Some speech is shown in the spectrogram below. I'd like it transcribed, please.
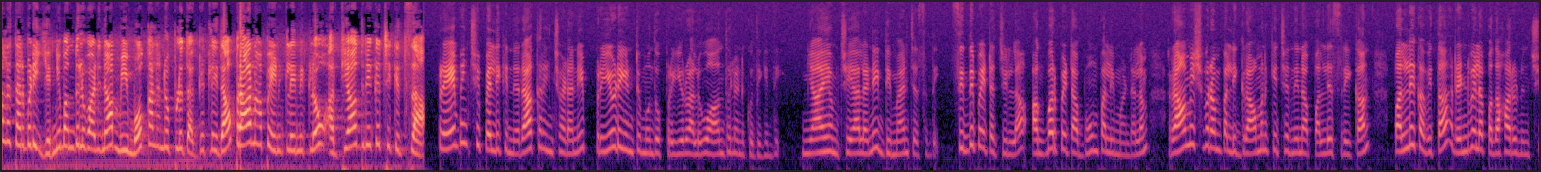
సంవత్సరాల తరబడి ఎన్ని మందులు వాడినా మీ మోకాల నొప్పులు తగ్గట్లేదా? ప్రాణ పెయిన్ క్లినిక్లో అత్యాధునిక చికిత్స. ప్రేమించి పెళ్ళికి నిరాకరించాడని ప్రియుడి ఇంటి ముందు ప్రియురాలు ఆందోళనకు దిగింది. న్యాయం చేయాలని డిమాండ్ చేసింది. సిద్దిపేట జిల్లా అక్బర్పేట భూంపల్లి మండలం రామేశ్వరంపల్లి గ్రామానికి చెందిన పల్లె శ్రీకాంత్ పల్లె కవిత రెండు వేల పదహారు నుంచి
